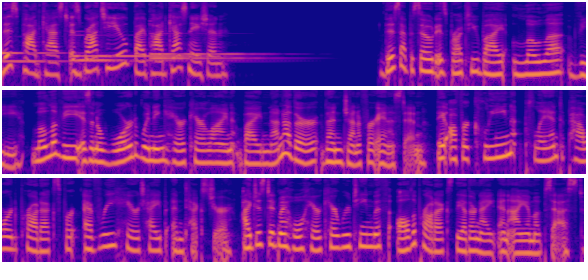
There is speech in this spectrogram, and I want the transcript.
This podcast is brought to you by Podcast Nation. This episode is brought to you by LolaVie. Lola V is an award winning hair care line by none other than Jennifer Aniston. They offer clean, plant powered products for every hair type and texture. I just did my whole hair care routine with all the products the other night and I am obsessed.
